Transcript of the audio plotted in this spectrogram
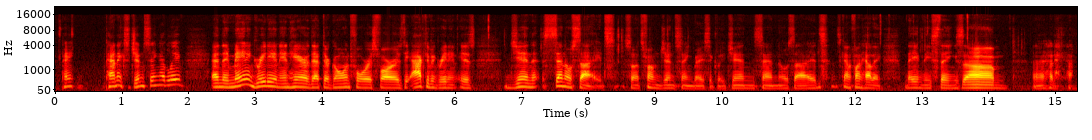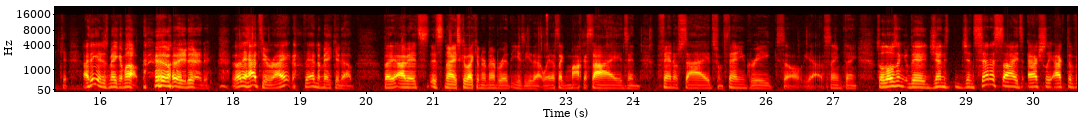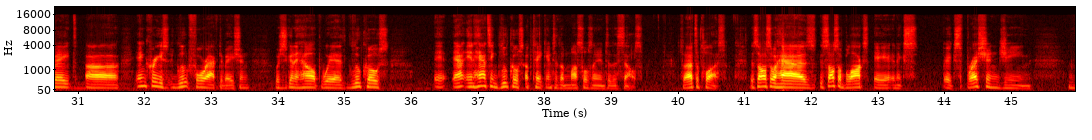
Pan ginseng, I believe. And the main ingredient in here that they're going for as far as the active ingredient is ginsenosides. So it's from ginseng, basically. Ginsenosides. It's kind of funny how they name these things. Um, I think they just make them up. they did. They had to, right? They had to make it up. But I mean, it's it's nice because I can remember it easy that way. It's like maca and phenosides from fenugreek. So yeah, same thing. So those the gen, actually activate uh, increase GLUT4 activation, which is going to help with glucose enhancing glucose uptake into the muscles and into the cells. So that's a plus. This also has this also blocks a, an ex, expression gene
